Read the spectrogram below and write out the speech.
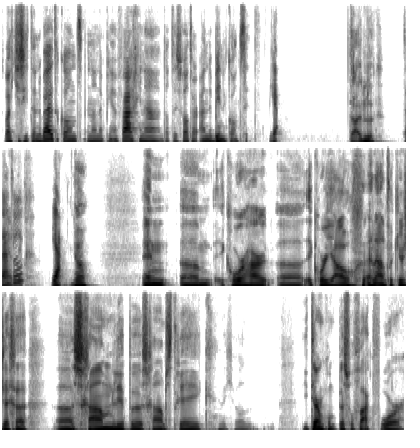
wat je ziet aan de buitenkant. En dan heb je een vagina, dat is wat er aan de binnenkant zit. Duidelijk. duidelijk. Ja. En ehm, ik hoor haar, eh, ik hoor jou een aantal keer zeggen eh, schaamlippen, schaamstreek. Weet je wel? Die term komt best wel vaak voor.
